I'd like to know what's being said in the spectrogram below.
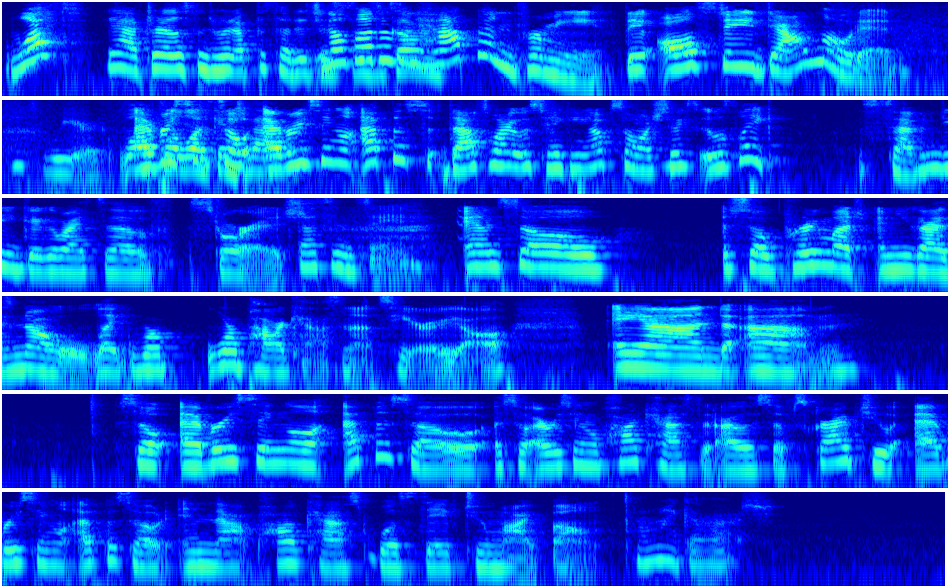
what? Yeah, after I listen to an episode, it just No, that doesn't gone. happen for me. They all stay downloaded. That's weird. We'll every so that. every single episode. That's why it was taking up so much space. It was like seventy gigabytes of storage. That's insane. And so so pretty much and you guys know like we're we're podcast nuts here, y'all. And um so every single episode, so every single podcast that I was subscribed to, every single episode in that podcast was saved to my phone. Oh my gosh,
